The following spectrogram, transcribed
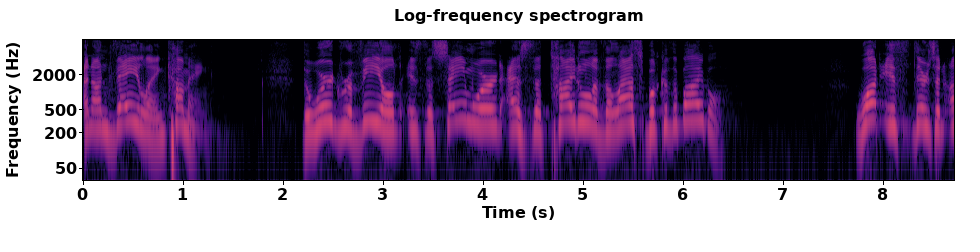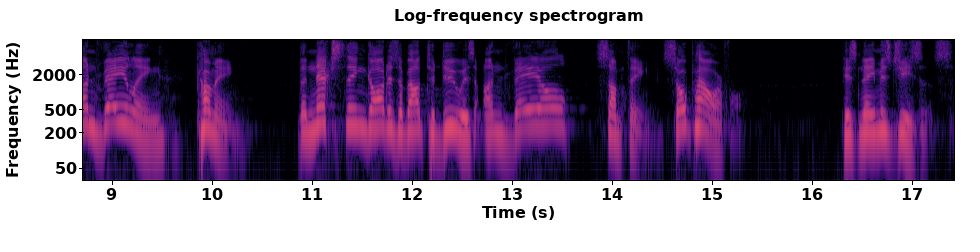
an unveiling coming. The word revealed is the same word as the title of the last book of the Bible. What if there's an unveiling coming? The next thing God is about to do is unveil something so powerful. His name is Jesus.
